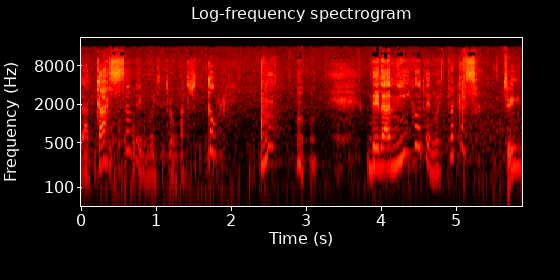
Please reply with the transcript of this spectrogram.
La casa de nuestro pastor. Del amigo de nuestra casa. Sí,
